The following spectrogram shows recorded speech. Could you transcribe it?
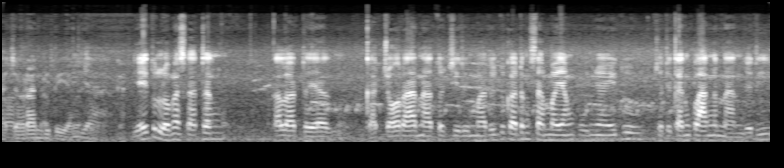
Gacoran gitu ya. Mas. Iya. ya itu loh mas kadang kalau ada yang gacoran atau ciri mati itu kadang sama yang punya itu jadikan kelangenan jadi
